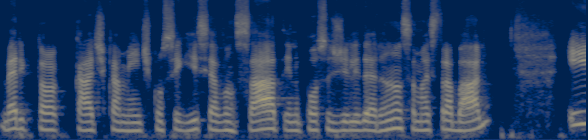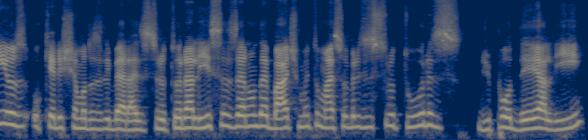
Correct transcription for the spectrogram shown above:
meritocraticamente conseguisse avançar, tendo postos de liderança, mais trabalho. E os, o que ele chama dos liberais estruturalistas era um debate muito mais sobre as estruturas de poder ali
